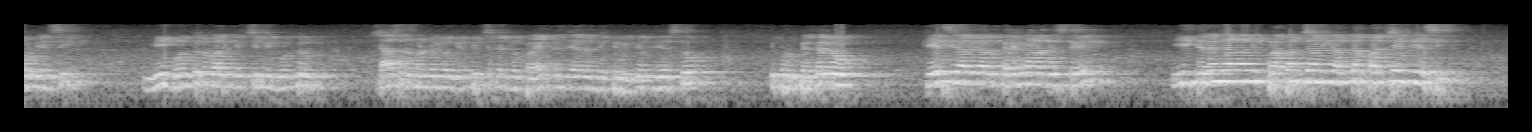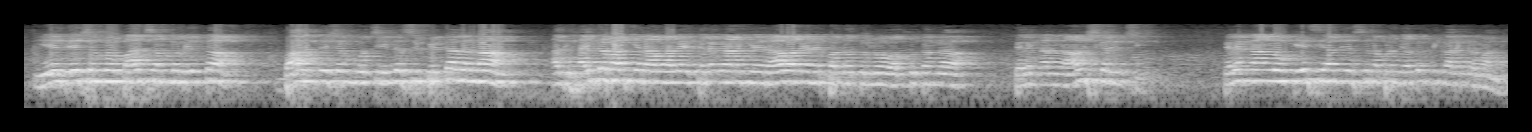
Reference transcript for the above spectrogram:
ఓటేసి మీ గొంతులు వారికి ఇచ్చి మీ గొంతులు శాసన మండలిలో వినిపించేటట్లు ప్రయత్నం చేయాలని చెప్పి విజ్ఞప్తి చేస్తూ ఇప్పుడు పెద్దలు కేసీఆర్ గారు తెలంగాణ తెస్తే ఈ తెలంగాణని ప్రపంచానికి అంతా పరిచయం చేసి ఏ దేశంలో పారిశ్రామికవేత్త భారతదేశంకి వచ్చి ఇండస్ట్రీ పెట్టాలన్నా అది హైదరాబాద్కే రావాలి తెలంగాణకే రావాలి అనే పద్ధతుల్లో అద్భుతంగా తెలంగాణను ఆవిష్కరించి తెలంగాణలో కేసీఆర్ చేస్తున్న ప్రతి అభివృద్ధి కార్యక్రమాన్ని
